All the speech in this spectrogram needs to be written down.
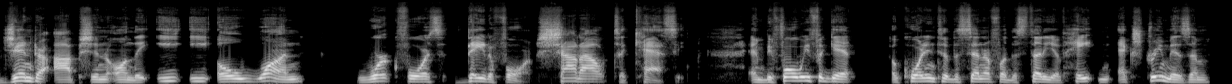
gender option on the EEO1 workforce data form. Shout out to Cassie. And before we forget, according to the Center for the Study of Hate and Extremism,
